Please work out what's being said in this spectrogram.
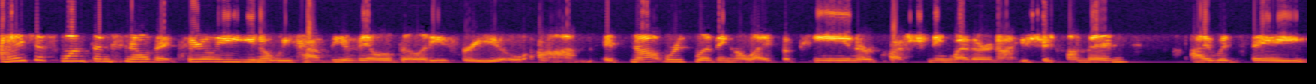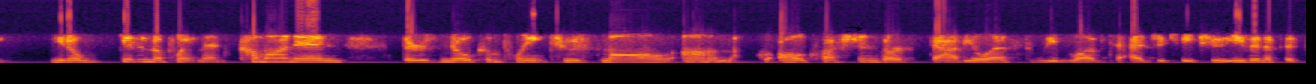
I just want them to know that clearly, you know, we have the availability for you. Um, it's not worth living a life of pain or questioning whether or not you should come in. I would say, you know, get an appointment. Come on in. There's no complaint too small. Um, all questions are fabulous. We'd love to educate you, even if it's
